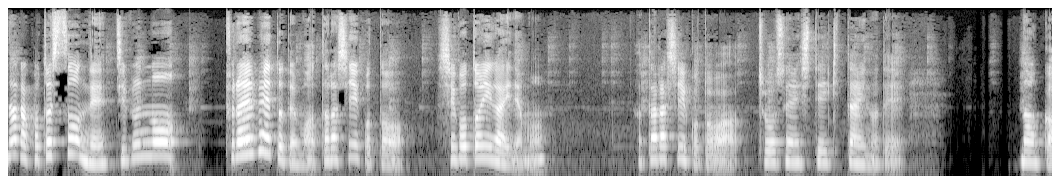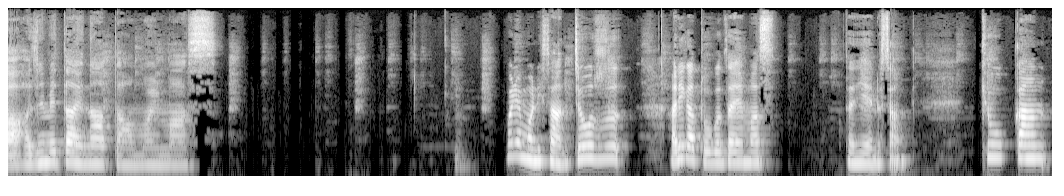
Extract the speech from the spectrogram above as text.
なんか今年そうね、自分のプライベートでも新しいこと、仕事以外でも新しいことは挑戦していきたいので、なんか始めたいなとは思います。もりもりさん、上手。ありがとうございます。ダニエルさん。共感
